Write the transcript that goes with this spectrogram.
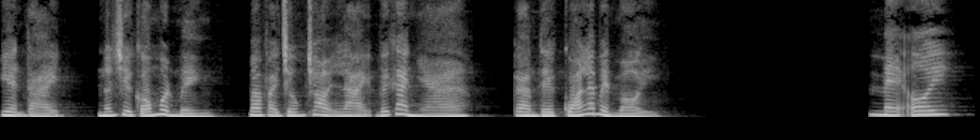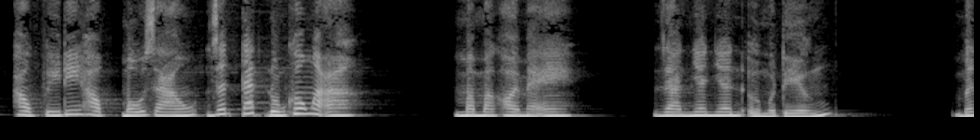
Hiện tại nó chỉ có một mình Mà phải chống chọi lại với cả nhà Cảm thấy quá là mệt mỏi. Mẹ ơi Học phí đi học mẫu giáo rất đắt đúng không ạ? Mama hỏi mẹ Giàn nhân nhân ở một tiếng Bất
